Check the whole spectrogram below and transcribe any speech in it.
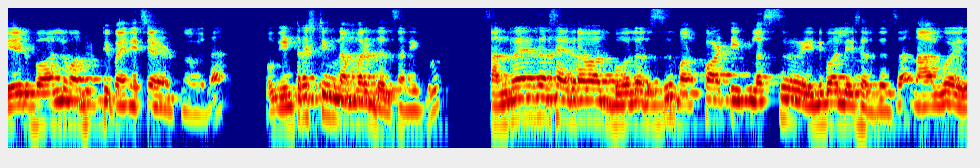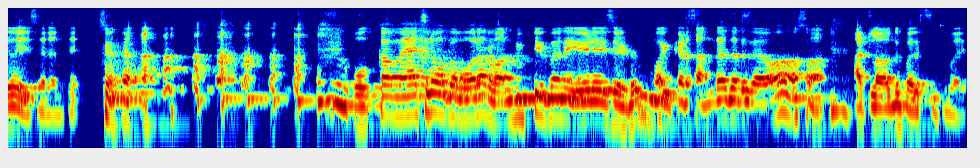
ఏడు బాల్ వన్ ఫిఫ్టీ పైన వేసాడు అంటున్నావు కదా? ఒక ఇంట్రెస్టింగ్ నంబర్ తెలుసా నీకు? Sunrisers Hyderabad bowlers one forty plus ఎన్ని బాల్ వేశారు తెలుసా? నాలుగో ఐదో వేశారు అంతే. ఒక్క మ్యాచ్లో ఒక బౌలర్ వన్ ఫిఫ్టీ పైన ఏడేసాడు ఇక్కడ సన్ రైజర్స్ ఏమో అట్లా ఉంది పరిస్థితి మరి.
